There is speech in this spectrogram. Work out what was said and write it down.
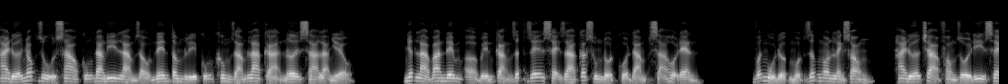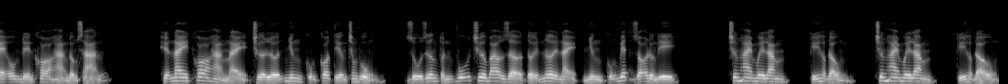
hai đứa nhóc dù sao cũng đang đi làm giàu nên tâm lý cũng không dám la cả nơi xa lạ nhiều. Nhất là ban đêm ở bến cảng rất dễ xảy ra các xung đột của đám xã hội đen. Vẫn ngủ được một giấc ngon lành xong hai đứa trả phòng rồi đi xe ôm đến kho hàng đồng sán. Hiện nay kho hàng này chưa lớn nhưng cũng có tiếng trong vùng dù dương tuấn vũ chưa bao giờ tới nơi này nhưng cũng biết rõ đường đi. Chương 25, ký hợp đồng chương 25, ký hợp đồng.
